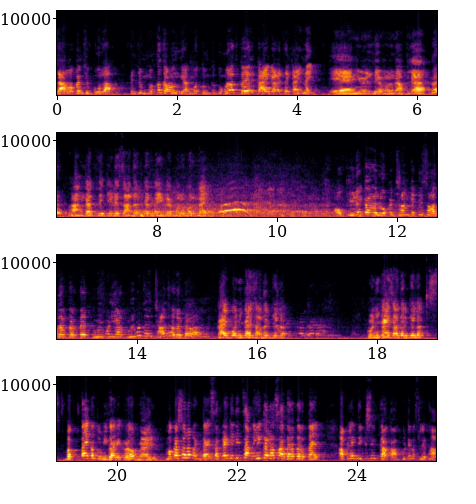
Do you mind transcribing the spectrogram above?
चार लोकांची बोला. त्यांची मतं जाणून घ्या. मग तुमचं तुम्हालाच कळेल काय करायचंय काय नाही. हे अॅन्युअल डे म्हणून आपल्या अंगातले किडे सादर करणं हे काय बरोबर नाही. अहो किडे काय? लोक छान काहीतरी सादर करतायत. तुम्ही पण या. तुम्ही पण छान सादर करा. काय कोणी काय सादर केलं? कोणी काय सादर केलं? बघताय का तुम्ही कार्यक्रम? नाही. मग कशाला म्हणताय? सगळे किती चांगली कला सादर करतायत. आपले दीक्षित काका कुठे बसलेत? हा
